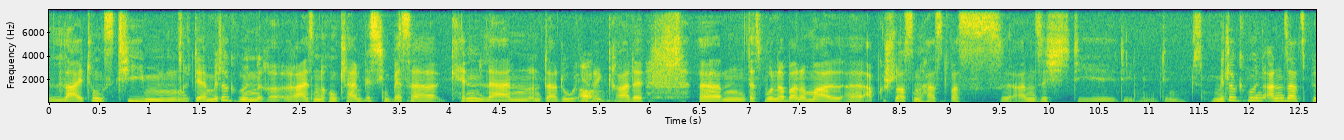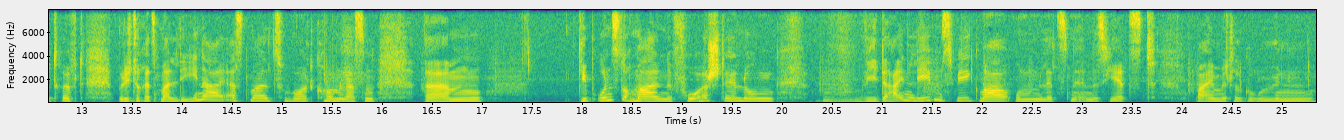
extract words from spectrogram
Leitungsteam der Mittelgrünen Reisen noch ein klein bisschen besser kennenlernen. Und da du, oh. Erik, gerade ähm, das wunderbar nochmal äh, abgeschlossen hast, was an sich die, die, den mittelgrünen Ansatz betrifft, würde ich doch jetzt mal Lena erstmal zu Wort kommen lassen. Ähm, gib uns doch mal eine Vorstellung, wie dein Lebensweg war, um letzten Endes jetzt bei Mittelgrün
